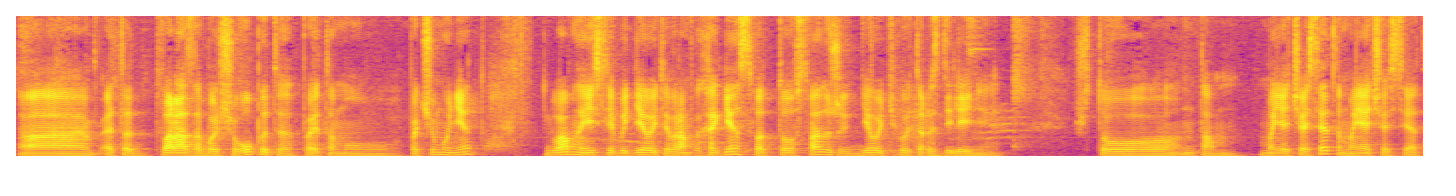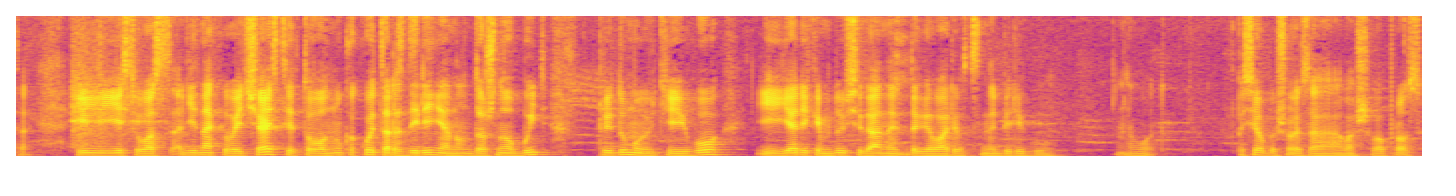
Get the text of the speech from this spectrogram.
а, это два раза больше опыта, поэтому почему нет? Главное, если вы делаете в рамках агентства, то сразу же делайте какое-то разделение что, ну, там, моя часть это, моя часть это. Или если у вас одинаковые части, то, ну, какое-то разделение, оно должно быть, придумывайте его, и я рекомендую всегда договариваться на берегу. Вот. Спасибо большое за ваши вопросы.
